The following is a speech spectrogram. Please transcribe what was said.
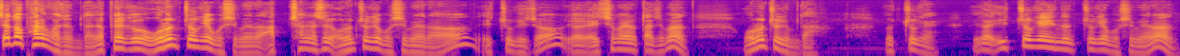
셋업하는 과정입니다. 옆에 그 오른쪽에 보시면 앞창에서 오른쪽에 보시면은 이쪽이죠. 여기 HMI로 따지면 오른쪽입니다. 이쪽에 그러니까 이쪽에 있는 쪽에 보시면은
